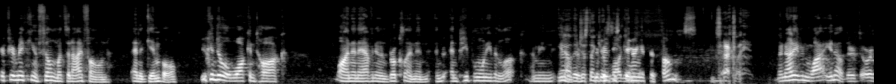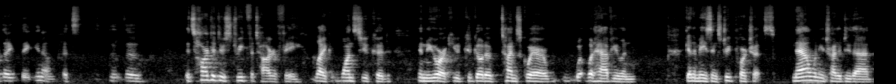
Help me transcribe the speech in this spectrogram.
if you're making a film with an iPhone and a gimbal, you can do a walk and talk on an avenue in Brooklyn, and and, and people won't even look. I mean, you yeah, know, they just think you're busy vlogging. staring at their phones. Exactly. They're not even why you know they're or they, they you know it's the the it's hard to do street photography. Like once you could in New York, you could go to Times Square, what, what have you, and get amazing street portraits. Now, when you try to do that,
